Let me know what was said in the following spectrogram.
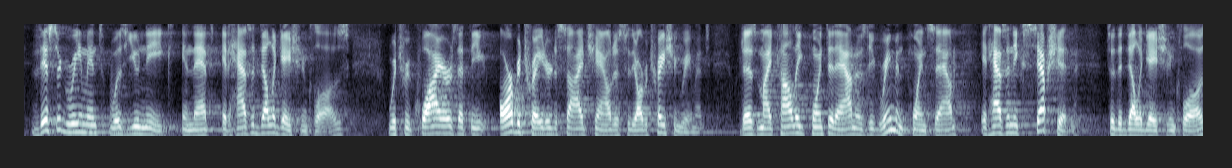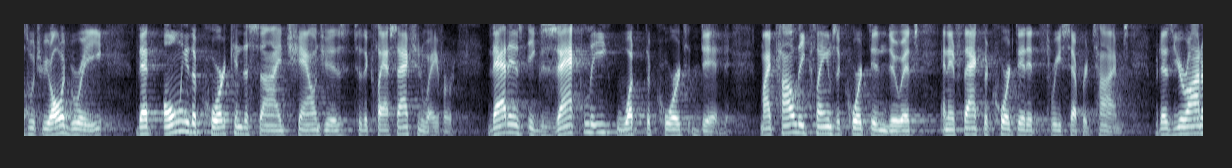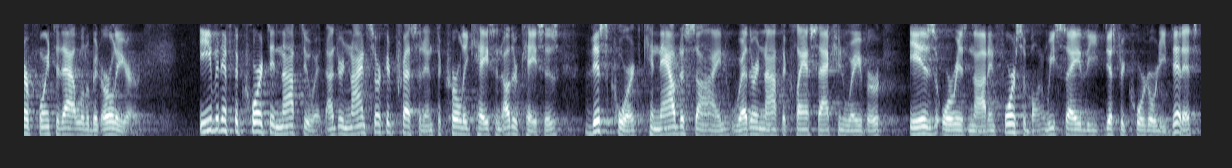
This agreement was unique in that it has a delegation clause which requires that the arbitrator decide challenges to the arbitration agreement. But as my colleague pointed out, and as the agreement points out, it has an exception to the delegation clause, which we all agree that only the court can decide challenges to the class action waiver. That is exactly what the court did. My colleague claims the court didn't do it, and in fact, the court did it three separate times. But as Your Honor pointed out a little bit earlier, even if the court did not do it, under Ninth Circuit precedent, the Curley case and other cases, this court can now decide whether or not the class action waiver is or is not enforceable. And we say the district court already did it,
